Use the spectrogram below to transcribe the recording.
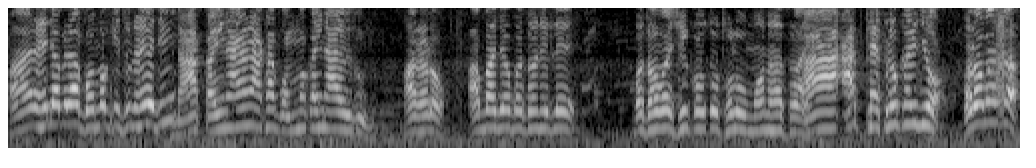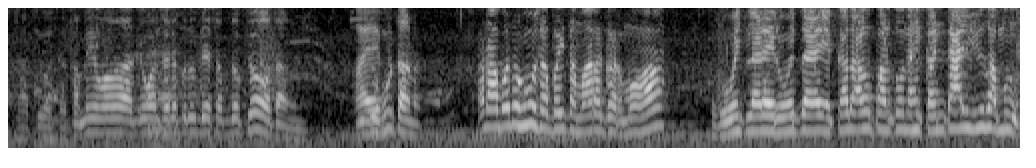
આ નહીં બધા ગોમક કીધું નહીં હજી? ના કઈ ના આવ્યો આખા ગામમાં કઈ ના આવ્યો છું. હા હેડો. આ બાજુ બધો એટલે બધો હવે શીખવું તો થોડું મન હસવાય. આ આ ફેસલો કરી બરોબર કે? સાચી વાત છે. તમે આગેવાન છો એટલે બધું બે શબ્દો કયો હતા હા એ હું તાણ અને આ બધું શું છે ભાઈ તમારા ઘરમાં હા? રોજ લડાઈ રોજ લડાઈ. એક દાડો આળો પડતો નહીં. કંટાળી છું સમૂહ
